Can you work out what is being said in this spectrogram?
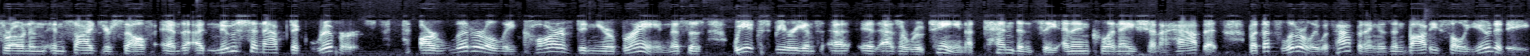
thrown in, inside yourself, and uh, new synaptic rivers are literally carved in your brain. This is, we experience it as a routine, a tendency, an inclination, a habit. But that's literally what's happening is in body soul unity,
